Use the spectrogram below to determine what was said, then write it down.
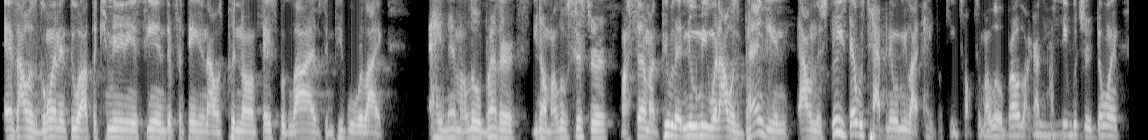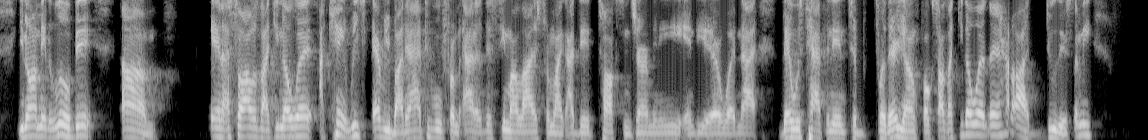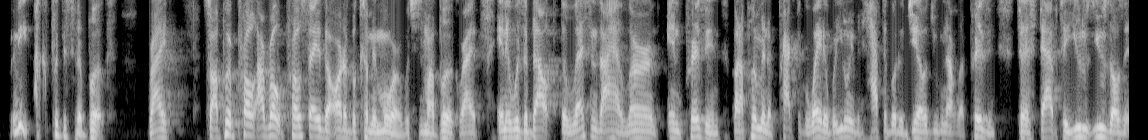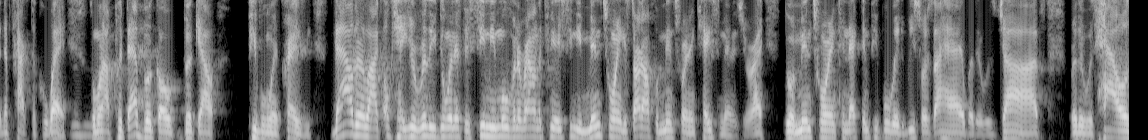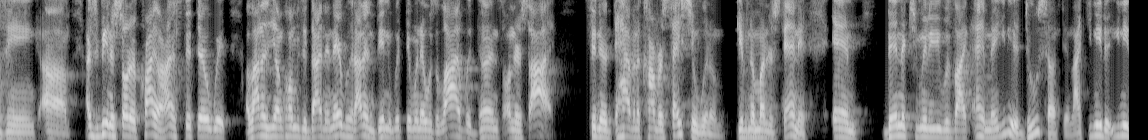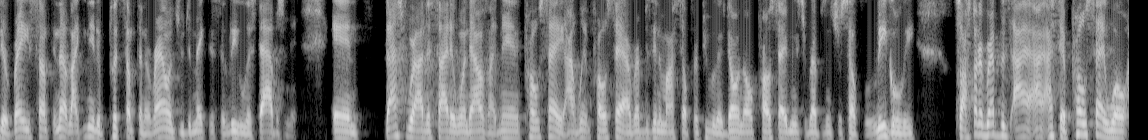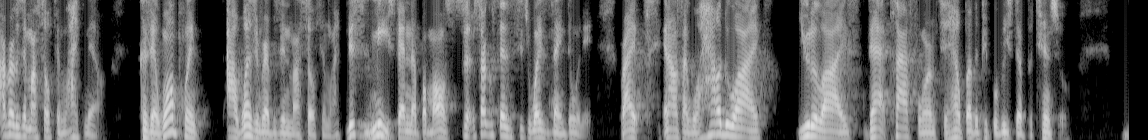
as I was going in throughout the community and seeing different things, and I was putting on Facebook lives, and people were like hey man, my little brother, you know, my little sister, my son, my people that knew me when I was banging out in the streets, they was tapping in with me like, hey, but can you talk to my little bro? Like, I, I see what you're doing. You know, I mean, a little bit. Um, and I, so I was like, you know what? I can't reach everybody. I had people from out of this see my lives from like I did talks in Germany, India, or whatnot. They was tapping into for their young folks. So I was like, you know what? Man, how do I do this? Let me, let me. I could put this in a book, right? So I put pro, I wrote Pro Se, The Art of Becoming More, which is my book, right? And it was about the lessons I had learned in prison, but I put them in a practical way to where you don't even have to go to jail, juvenile, or prison to establish, to use, use those in a practical way. Mm-hmm. So when I put that book, out, book out, people went crazy. Now they're like, okay, you're really doing this. They see me moving around the community, see me mentoring. It started off with mentoring and case manager, right? Doing mentoring, connecting people with resources I had, whether it was jobs, whether it was housing. Um, I just being a shoulder cry on. I didn't sit there with a lot of the young homies that died in the neighborhood. I didn't been with them when they was alive with guns on their side, sitting there having a conversation with them, giving them understanding. And then the community was like, hey man, you need to do something. Like you need to, you need to raise something up. Like you need to put something around you to make this a legal establishment. And that's where I decided one day I was like, man, pro se. I went pro se. I represented myself for people that don't know. Pro se means to represent yourself legally. So I started represent. I, I said pro se. Well, I represent myself in life now, because at one point I wasn't representing myself in life. This is me standing up on my own. Circumstances, situations ain't doing it right. And I was like, well, how do I utilize that platform to help other people reach their potential?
